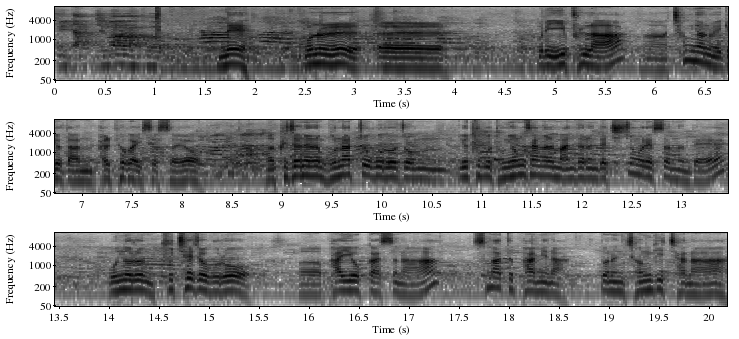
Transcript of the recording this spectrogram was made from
네, 오늘 어, 우리 이플라 어, 청년 외교단 발표가 있었어요. 그 전에는 문화 쪽으로 좀 유튜브 동영상을 만드는데 치중을 했었는데 오늘은 구체적으로 어, 바이오 가스나 스마트팜이나 또는 전기차나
